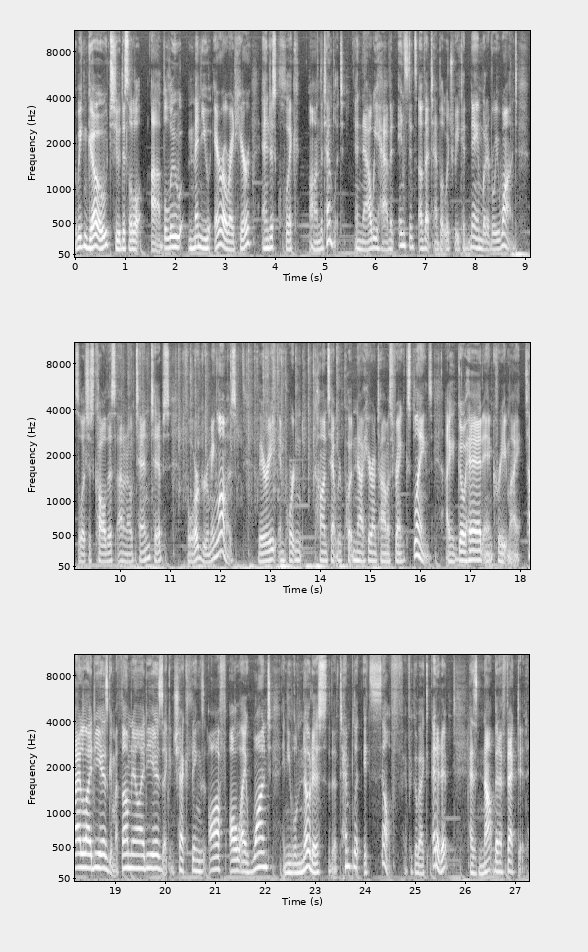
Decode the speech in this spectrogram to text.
we can go to this little uh, blue menu arrow right here and just click on the template. And now we have an instance of that template, which we could name whatever we want. So let's just call this, I don't know, 10 tips for grooming llamas. Very important content we're putting out here on Thomas Frank Explains. I could go ahead and create my title ideas, get my thumbnail ideas. I can check things off all I want. And you will notice that the template itself, if we go back to edit it, has not been affected.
